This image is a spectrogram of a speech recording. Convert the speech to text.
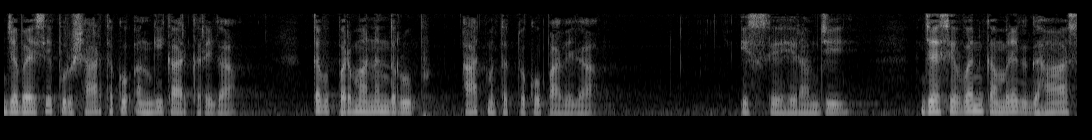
जब ऐसे पुरुषार्थ को अंगीकार करेगा, तब परमानंद रूप आत्म तत्व को पावेगा। इससे हे राम जी जैसे वन का मृग घास,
